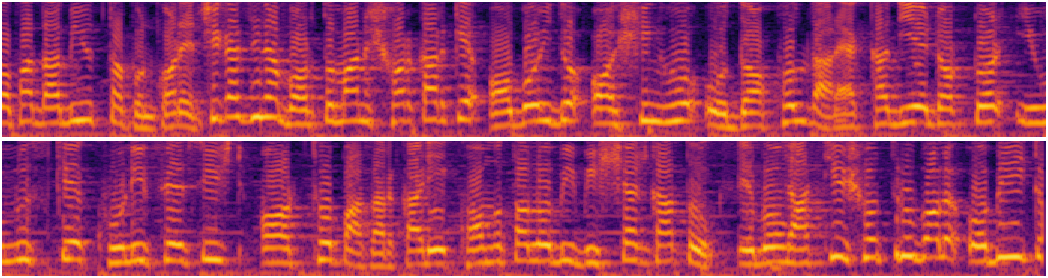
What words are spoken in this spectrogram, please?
দফা দাবি উত্থাপন করেন। শেখ হাসিনা বর্তমান সরকারকে অবৈধ অসিংহ ও দখলদার। একা দিয়ে ডক্টর ইউনুসকে খুনি ফেসিস্ট, অর্থ পাচারকারী, ক্ষমতালোভী, বিশ্বাসঘাতক এবং জাতীয় শত্রু বলে অভিহিত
